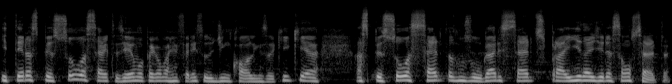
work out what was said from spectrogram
e ter as pessoas certas. E aí eu vou pegar uma referência do Jim Collins aqui, que é as pessoas certas nos lugares certos para ir na direção certa.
